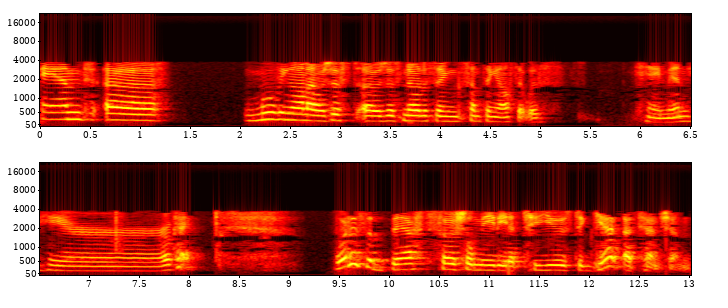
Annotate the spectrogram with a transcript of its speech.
And uh moving on, I was just I was just noticing something else that was came in here. Okay. What is the best social media to use to get attention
